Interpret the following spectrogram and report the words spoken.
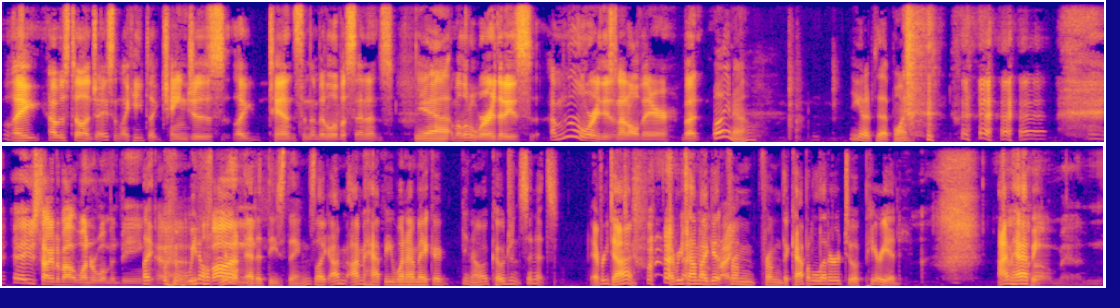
Like I was telling Jason, like he like changes like tense in the middle of a sentence. Yeah. I'm a little worried that he's I'm a little worried he's not all there. But Well, you know, you get up to that point. he was talking about Wonder Woman being Like uh, we don't fun. we don't edit these things. Like I'm I'm happy when I make a you know a cogent sentence every time. Every time I get Right. from from the capital letter to a period, I'm happy. Oh man.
